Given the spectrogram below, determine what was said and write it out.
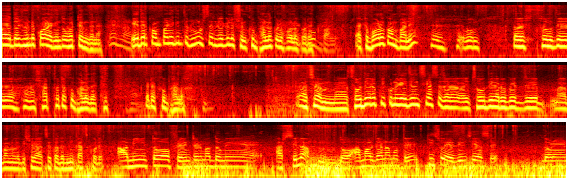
নয় দশ ঘণ্টা করে কিন্তু ওভার টাইম দেয় না। হ্যাঁ, এদের কোম্পানি কিন্তু রুলস অ্যান্ড রেগুলেশন খুব ভালো করে ফলো হ্যাঁ, করে। একটা বড় কোম্পানি এবং তারা শ্রমিকদের স্বার্থটা খুব ভালো দেখে। হ্যাঁ। এটা খুব ভালো। আচ্ছা সৌদি আরব কি কোনো এজেন্সি আছে যারা ওই সৌদি আরবের যে বাংলাদেশের আছে তাদের নিয়ে কাজ করে? আমি তো ফ্রেন্ডের মাধ্যমে আসছিলাম। তো আমার জানা মতে কিছু এজেন্সি আছে ধরেন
